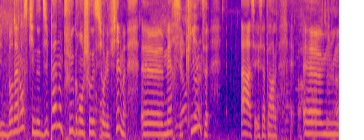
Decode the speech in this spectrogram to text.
Une bande-annonce qui ne dit pas non plus grand-chose sur le film. Euh, merci Clint. Ah, ça parle. Euh,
